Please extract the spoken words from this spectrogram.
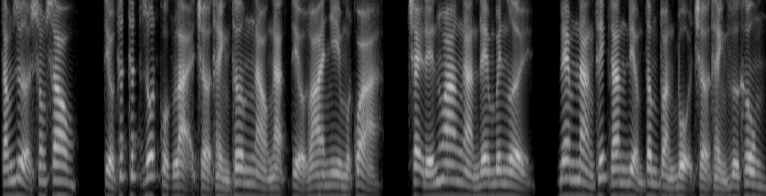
Tắm rửa xong sau, tiểu thất thất rốt cuộc lại trở thành thơm ngào ngạt tiểu hoa nhi một quả, chạy đến hoa ngàn đêm bên người, đem nàng thích ăn điểm tâm toàn bộ trở thành hư không.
